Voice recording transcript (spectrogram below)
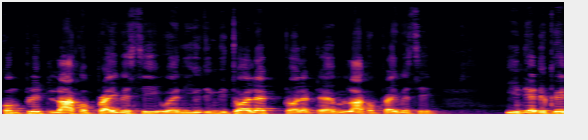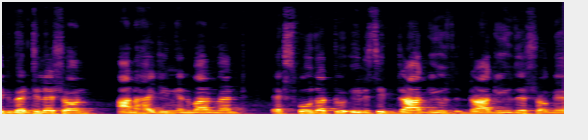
complete lack of privacy when using the toilet toilet lack of privacy, inadequate ventilation, unhygienic environment exposure to illicit drug use drug ইউজের সঙ্গে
